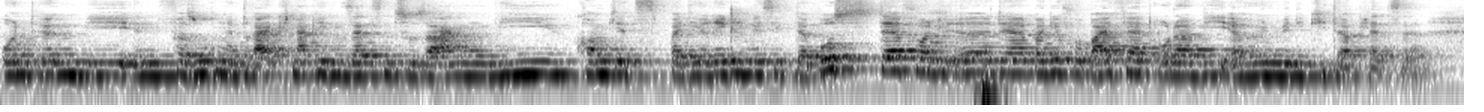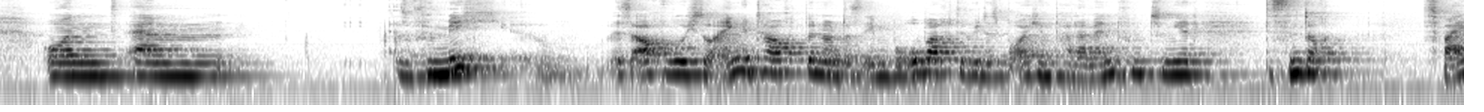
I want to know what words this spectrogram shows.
und irgendwie in versuchen in drei knackigen Sätzen zu sagen, wie kommt jetzt bei dir regelmäßig der Bus, der, vor, äh, der bei dir vorbeifährt oder wie erhöhen wir die Kita-Plätze. Und ähm, also für mich ist auch, wo ich so eingetaucht bin und das eben beobachte, wie das bei euch im Parlament funktioniert, das sind doch zwei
